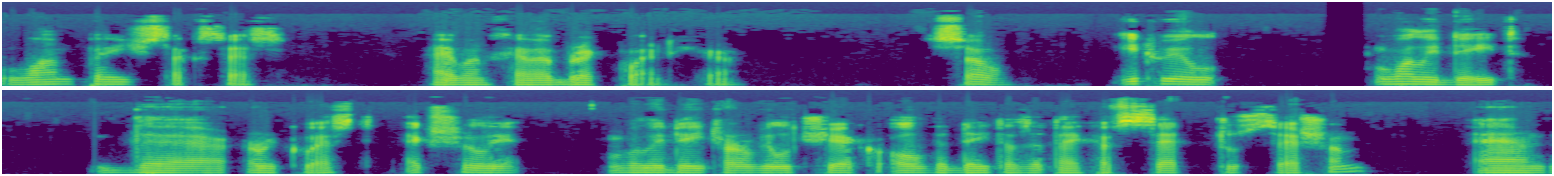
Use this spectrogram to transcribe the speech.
one page success. I won't have a breakpoint here. So it will validate the request. Actually, validator will check all the data that I have set to session and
